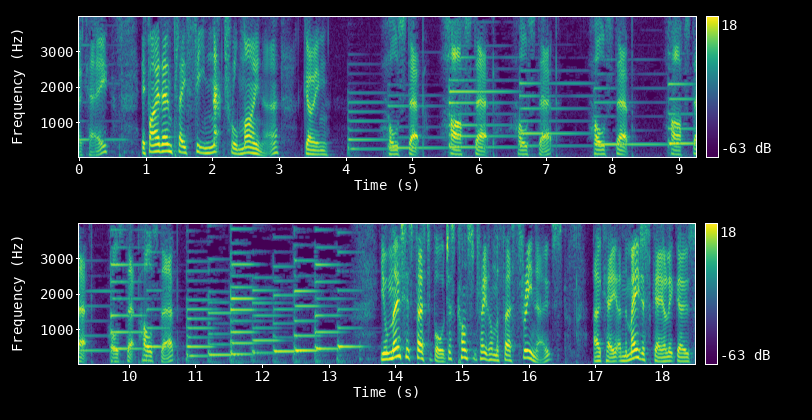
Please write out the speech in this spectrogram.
okay, if I then play C natural minor, going whole step, half step, whole step, whole step, half step, whole step, whole step, you'll notice first of all, just concentrate on the first three notes, okay, and the major scale it goes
